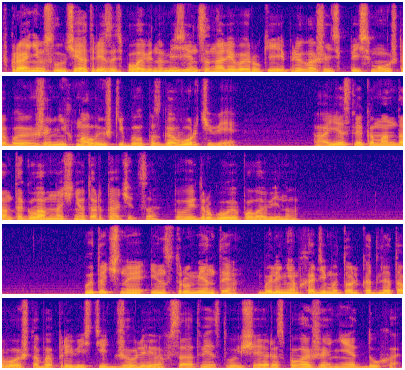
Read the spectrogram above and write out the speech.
В крайнем случае отрезать половину мизинца на левой руке и приложить к письму, чтобы жених малышки был позговорчивее. А если командант Иглам начнет артачиться, то и другую половину. Пыточные инструменты были необходимы только для того, чтобы привести Джулию в соответствующее расположение духа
